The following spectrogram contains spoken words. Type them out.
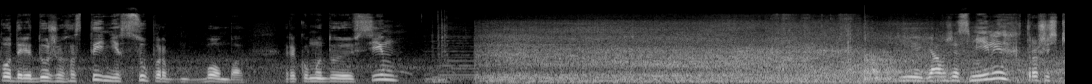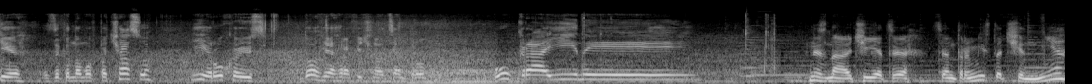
Подарі дуже гостинні, супер бомба. Рекомендую всім. І я вже смілі, трошечки зекономив по часу і рухаюсь до географічного центру України. Не знаю, чи є це центр міста, чи ні.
